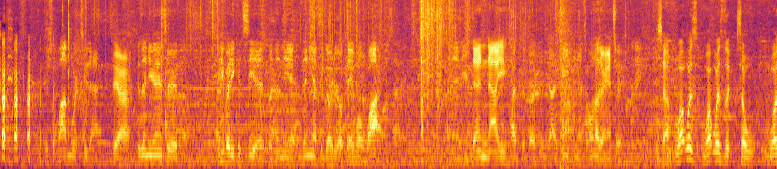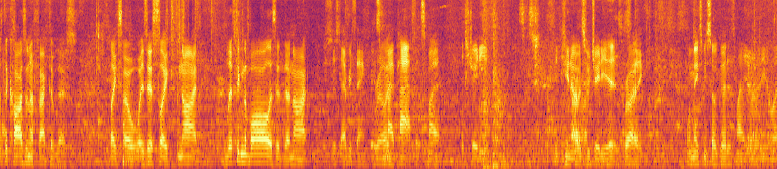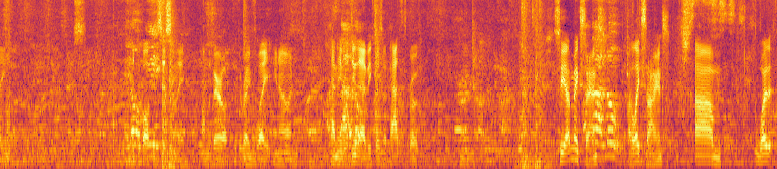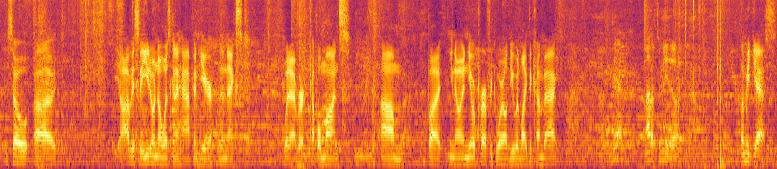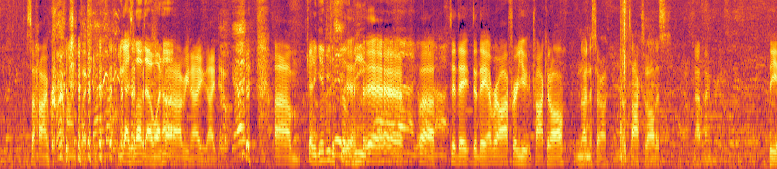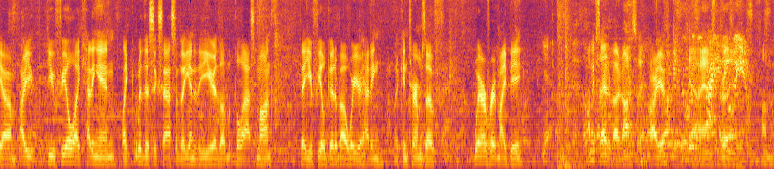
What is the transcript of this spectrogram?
There's a lot more to that. Yeah. Because then you answer, anybody could see it, but then the then you have to go to okay, well, why? And then you, then now you have to fucking dive deep, and that's a whole other answer. So What was what was the so was the cause and effect of this? Like, so is this like not lifting the ball? Is it the not? it's just everything. It's Really? my path. It's my it's JD. you know, it's who JD is. It's Right. like what makes me so good is my ability to like just hit the ball consistently on the barrel with the right flight, you know, and I haven't able to do that because my path is broken. See, that makes sense. I like science. Um, what? So uh, obviously, you don't know what's going to happen here in the next whatever couple months. Um, but you know, in your perfect world, you would like to come back. Yeah, not up to me though. Let me guess. It's a hard Time question. question. You guys love that one, Uh, huh? I mean, I, I do. Try to give you the spill the beans. Yeah. Ah, go Well, on. did they did they ever offer you talk at all? Not necessarily. No talks at all. This nothing. The um, are you do you feel like heading in like with the success at the end of the year, the, the last month, that you feel good about where you're heading, like in terms of wherever it might be? yeah, I'm excited about it, honestly. Are you? Yeah, I am. I really am. I'm,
